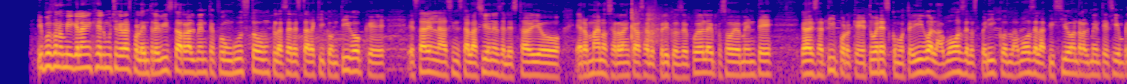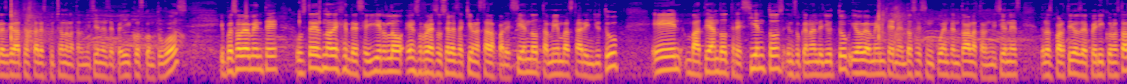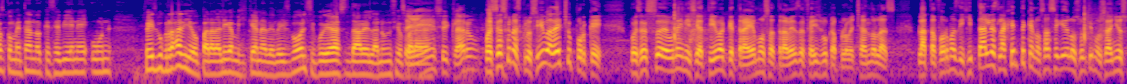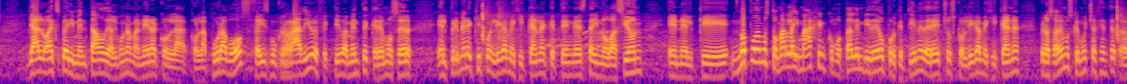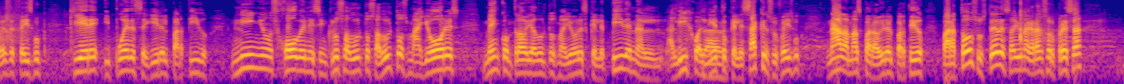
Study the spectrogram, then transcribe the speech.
Y pues bueno, Miguel Ángel, muchas gracias por la entrevista. Realmente fue un gusto, un placer estar aquí contigo, que estar en las instalaciones del estadio Hermano Cerdán Casa de los Pericos de Puebla. Y pues obviamente gracias a ti, porque tú eres, como te digo, la voz de los Pericos, la voz de la afición. Realmente siempre es grato estar escuchando las transmisiones de Pericos con tu voz. Y pues obviamente ustedes no dejen de seguirlo en sus redes sociales, aquí van a estar apareciendo. También va a estar en YouTube, en Bateando 300, en su canal de YouTube y obviamente en el 1250 en todas las transmisiones de los partidos de Perico. Nos estabas comentando que se viene un Facebook Radio para la Liga Mexicana de Béisbol. Si pudieras dar el anuncio Sí, para... sí, claro. Pues es una exclusiva, de hecho, porque pues es eh, una iniciativa que traemos a través de Facebook, aprovechando las plataformas digitales. La gente que nos ha seguido en los últimos años ya lo ha experimentado de alguna manera con la, con la pura voz. Facebook Radio, efectivamente, queremos ser el primer equipo en Liga Mexicana que tenga esta innovación en el que no podemos tomar la imagen como tal en video porque tiene derechos con Liga Mexicana, pero sabemos que mucha gente a través de Facebook quiere y puede seguir el partido. Niños, jóvenes, incluso adultos, adultos mayores. Me he encontrado ya adultos mayores que le piden al, al hijo, al Claro. nieto que le saquen su Facebook, nada más para oír el partido. Para todos ustedes hay una gran sorpresa.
